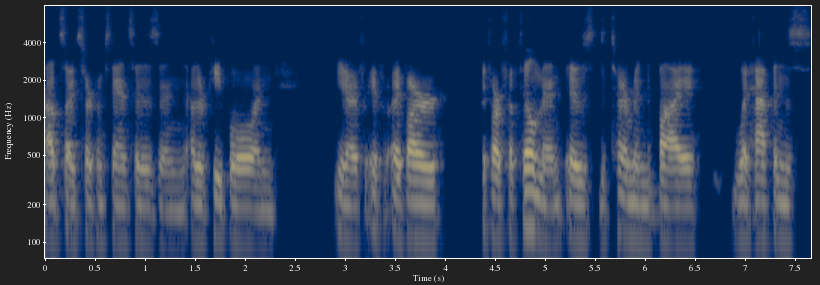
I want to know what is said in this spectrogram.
outside circumstances and other people, and you know, if, if, if our if our fulfillment is determined by what happens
